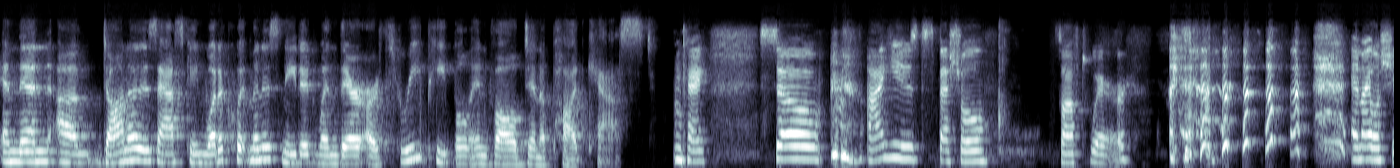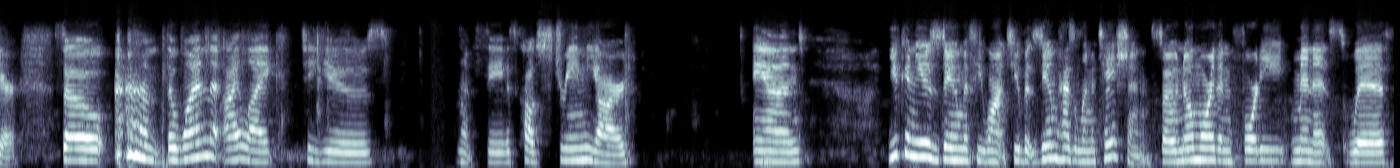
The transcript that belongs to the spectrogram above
And then um, Donna is asking what equipment is needed when there are three people involved in a podcast? Okay. So I used special software. and I will share. So the one that I like to use, let's see, it's called StreamYard. And you can use Zoom if you want to, but Zoom has a limitation. So no more than 40 minutes with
